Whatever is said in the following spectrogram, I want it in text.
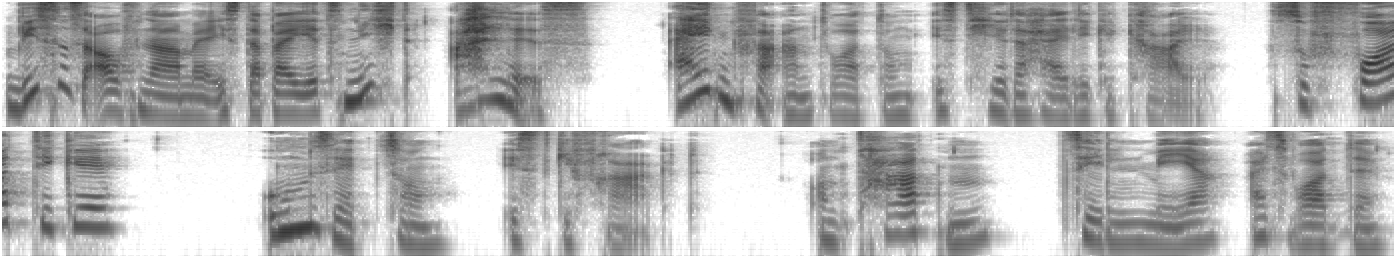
Wissensaufnahme ist dabei jetzt nicht alles. Eigenverantwortung ist hier der heilige Kral. Sofortige Umsetzung ist gefragt. Und Taten zählen mehr als Worte.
